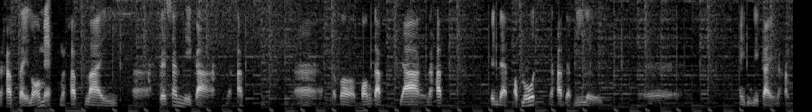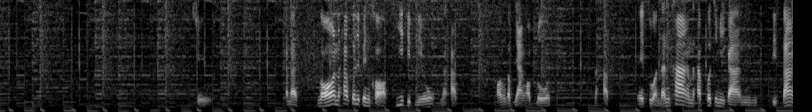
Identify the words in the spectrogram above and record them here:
นะครับใส่ล้อแม็กนะครับลายแฟชั่นเมกานะครับแล้วก็พร้อมกับยางนะครับ เป็นแบบออฟโรดนะครับแบบนี้เลยให้ดูใกล้ๆนะครับโอเคขนาดล้อนะครับก็จะเป็นขอบ 20 นิ้วนะครับ พร้อมกับยางออฟโรดนะครับ ในส่วนด้านข้างนะครับ ก็จะมีการติดตั้ง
